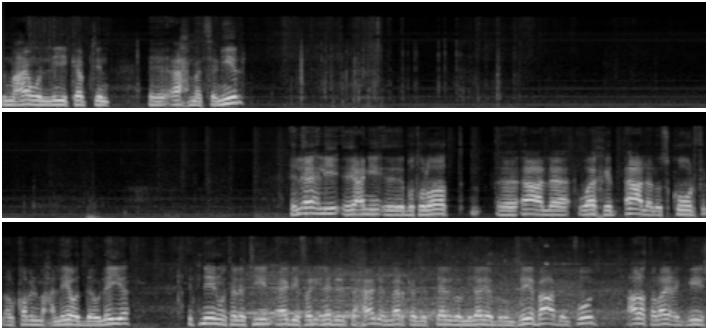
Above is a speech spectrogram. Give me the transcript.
المعاون لكابتن آه، أحمد سمير. الأهلي يعني بطولات أعلى واخد أعلى السكور في الألقاب المحلية والدولية. 32 آدي فريق نادي الاتحاد المركز الثالث والميدالية البرونزية بعد الفوز على طلائع الجيش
